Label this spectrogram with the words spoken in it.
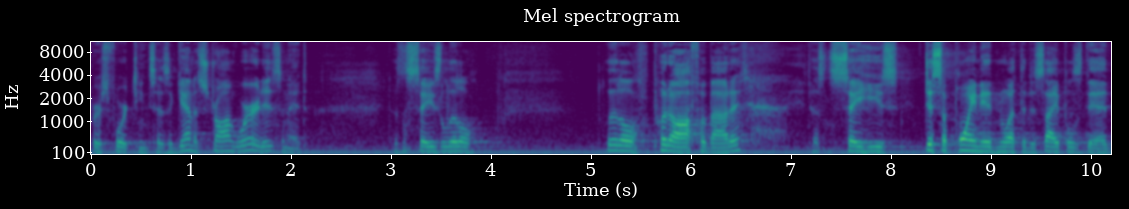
Verse 14 says, again, a strong word, isn't it? Doesn't say he's a little, little put off about it. It doesn't say he's disappointed in what the disciples did.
